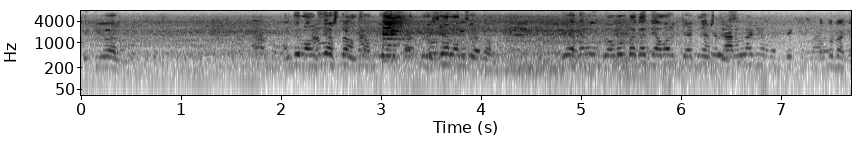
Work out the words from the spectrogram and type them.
তো কীভাবে আসব? আমি তো লঞ্চে আসতাম সাতপুরে লঞ্চে আসতাম এখন ওই ডবল টাকা দিয়ে আমার ট্রেক নিয়ে আসতে কত টাকা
